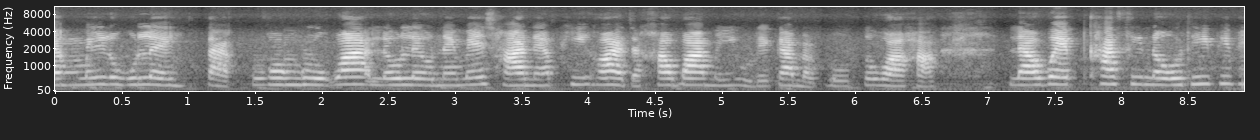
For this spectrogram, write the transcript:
ยังไม่รู้เลย แต่คงรู้ว่าเร็วๆในไม่ช้าเนี้ยพี่เขาอาจจะเข้าบ้านมาอยู่ด้วยกันแบบรู้ตัวค่ะ แล้วเว็บคาสิโนที่พี่เพ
